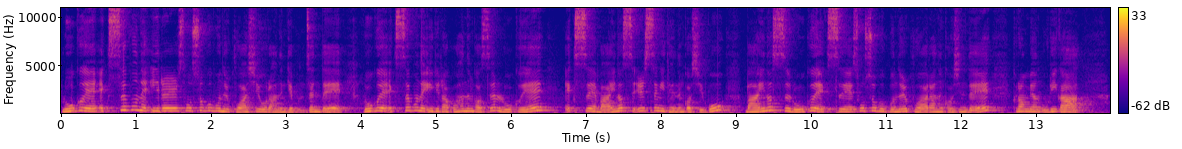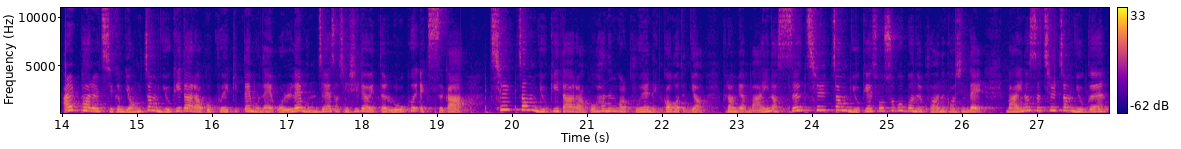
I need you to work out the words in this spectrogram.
로그의 x분의 1을 소수 부분을 구하시오라는 게 문제인데 로그의 x분의 1이라고 하는 것은 로그의 x의 마이너스 1승이 되는 것이고 마이너스 로그 x의 소수 부분을 구하라는 것인데 그러면 우리가 알파를 지금 0.6이다라고 구했기 때문에 원래 문제에서 제시되어 있던 로그 x가 7.6이다라고 하는 걸 구해낸 거거든요. 그러면 마이너스 7.6의 소수 부분을 구하는 것인데 마이너스 7.6은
